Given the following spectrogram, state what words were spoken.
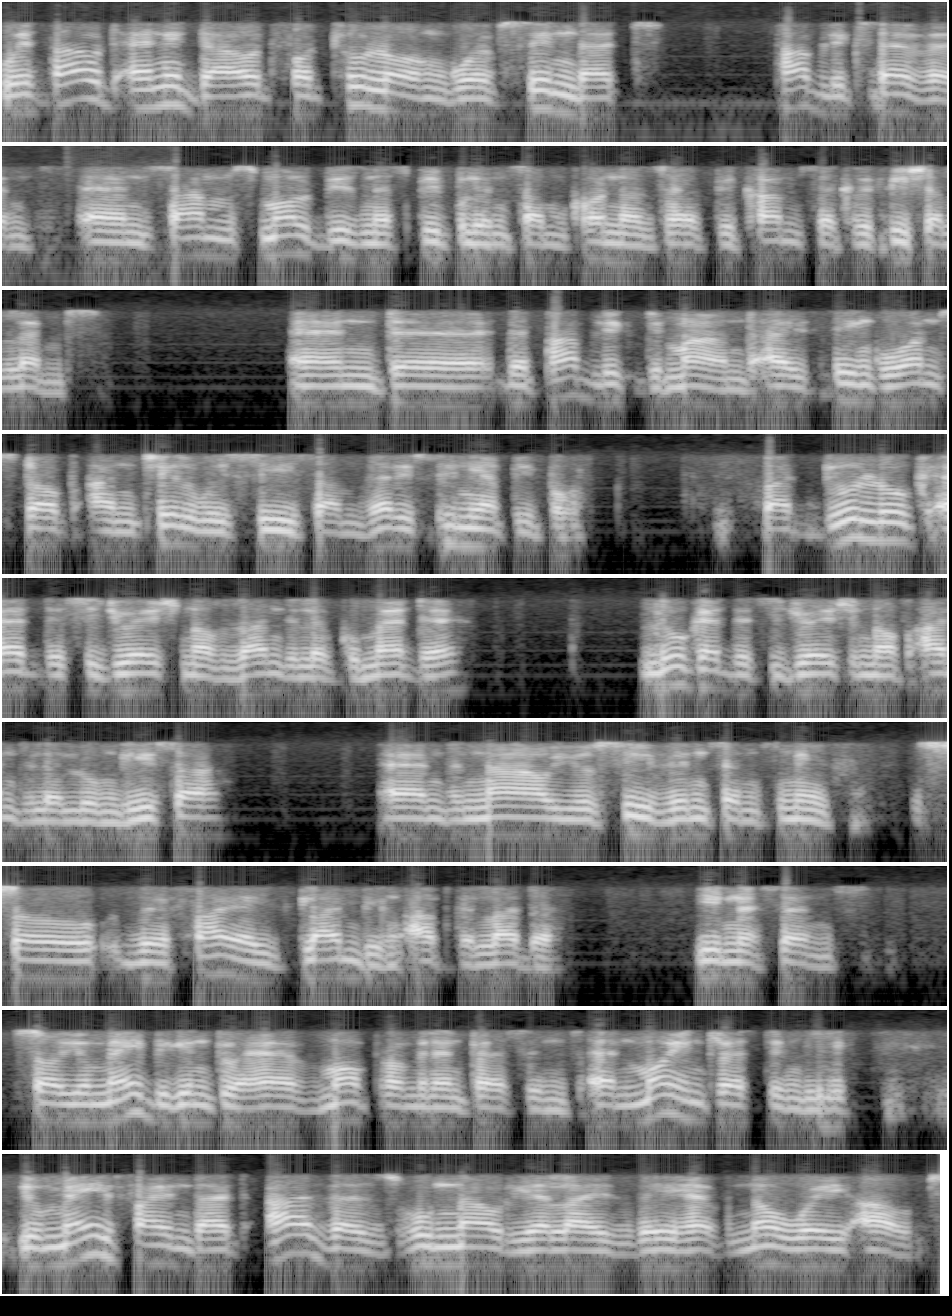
Without any doubt, for too long, we've seen that public servants and some small business people in some corners have become sacrificial lambs. And uh, the public demand, I think, won't stop until we see some very senior people. But do look at the situation of Zandile Gumede, look at the situation of Andile Lungisa, and now you see Vincent Smith. So the fire is climbing up the ladder, in a sense. So you may begin to have more prominent persons. And more interestingly, you may find that others who now realize they have no way out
